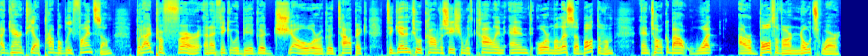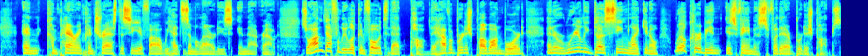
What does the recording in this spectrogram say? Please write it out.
I guarantee I'll probably find some, but I'd prefer, and I think it would be a good show or a good topic to get into a conversation with Colin and or Melissa, both of them, and talk about what our both of our notes were and compare and contrast to see if uh, we had similarities in that route. So I'm definitely looking forward to that pub. They have a British pub on board, and it really does seem like you know Royal Caribbean is famous for their British pubs.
